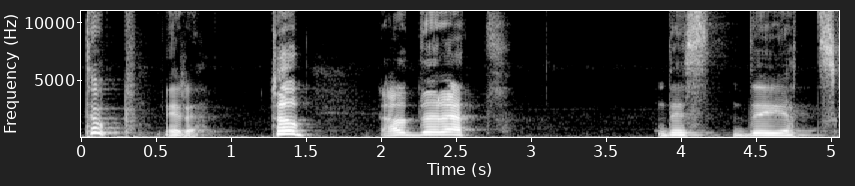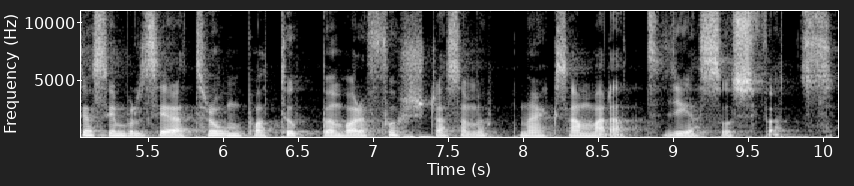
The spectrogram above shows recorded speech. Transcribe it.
Tupp är det. Tupp! Jag hade rätt. det. Det ska symbolisera tron på att tuppen var det första som uppmärksammade att Jesus fötts.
